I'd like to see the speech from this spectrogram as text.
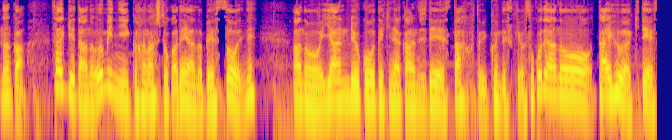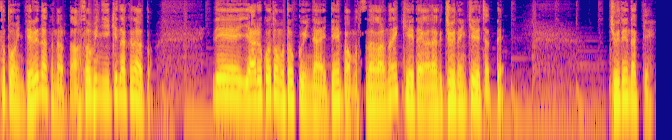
なんか、さっき言ったあの、海に行く話とかで、あの、別荘にね、あの、慰安旅行的な感じでスタッフと行くんですけど、そこであの、台風が来て外に出れなくなると遊びに行けなくなると。で、やることも特にない、電波も繋がらない、携帯がなく充電切れちゃって。充電だっけ？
